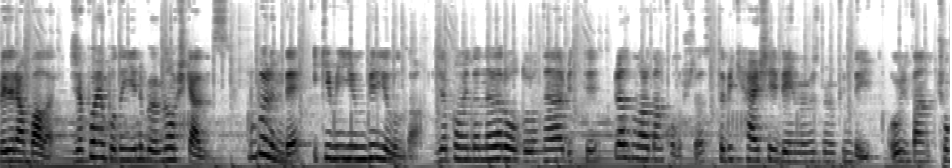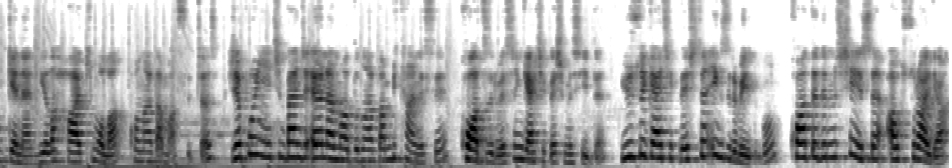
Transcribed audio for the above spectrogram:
ben İrem Bağlar. Japonya Pod'un yeni bölümüne hoş geldiniz. Bu bölümde 2021 yılında Japonya'da neler oldu, neler bitti biraz bunlardan konuşacağız. Tabii ki her şeye değinmemiz mümkün değil. O yüzden çok genel, yıla hakim olan konulardan bahsedeceğiz. Japonya için bence en önemli adımlardan bir tanesi Quad zirvesinin gerçekleşmesiydi. Yüzde gerçekleştiren ilk zirveydi bu. Quad dediğimiz şey ise Avustralya,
